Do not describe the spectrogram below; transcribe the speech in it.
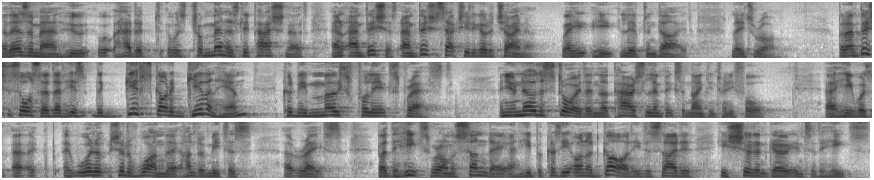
Now, there's a man who had a, was tremendously passionate and ambitious, ambitious actually to go to China where he, he lived and died later on. But ambitious also that his, the gifts God had given him could be most fully expressed. And you know the story that in the Paris Olympics of 1924, uh, he was, uh, uh would should have won the 100 meters uh, race. But the heats were on a Sunday, and he, because he honored God, he decided he shouldn't go into the heats.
